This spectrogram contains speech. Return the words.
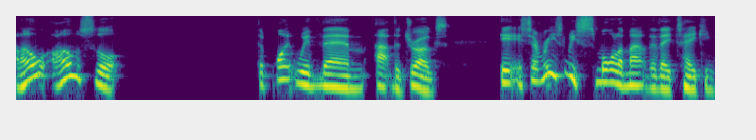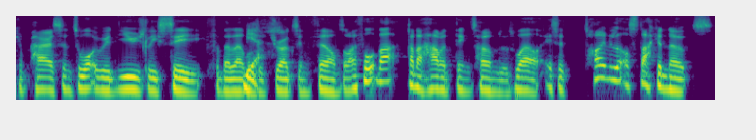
And I, I always thought the point with them at the drugs, it's a reasonably small amount that they take in comparison to what we would usually see for the levels of drugs in films. And I thought that kind of hammered things home as well. It's a tiny little stack of notes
